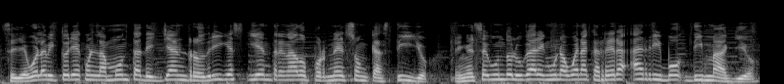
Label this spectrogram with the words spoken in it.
se llevó la victoria con la monta de Jan Rodríguez y entrenado por Nelson Castillo. En el segundo lugar en una buena carrera arribó Di Maggio.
